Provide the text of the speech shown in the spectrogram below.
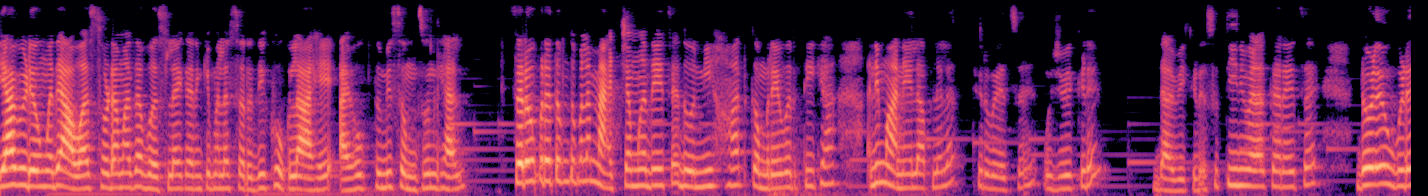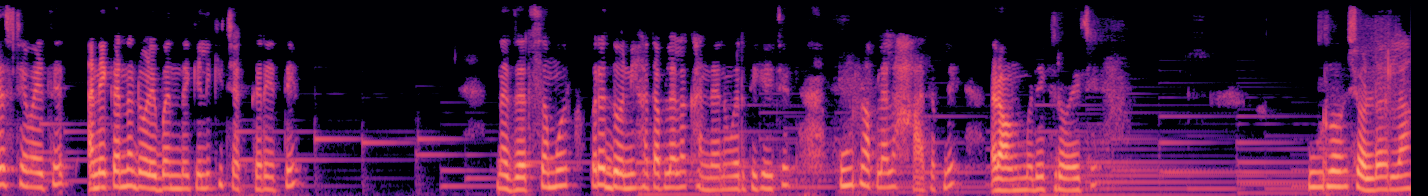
या व्हिडिओमध्ये आवाज थोडा माझा बसला आहे कारण की मला सर्दी खोकला आहे. आय होप तुम्ही समजून घ्याल. सर्वप्रथम तुम्हाला मॅचच्यामध्ये मध्ये यायचं दोन्ही हात कमरेवरती घ्या आणि मानेला आपल्याला फिरवायचं आहे उजवीकडे डावीकडे. असं तीन वेळा करायचं आहे डोळे उघडेच ठेवायचे. अनेकांना डोळे बंद केले की चक्कर येते. नजर समोर. परत दोन्ही हात आपल्याला खांद्यांवरती घ्यायचे. पूर्ण आपल्याला हात आपले राऊंडमध्ये फिरवायचे. पूर्ण शोल्डरला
